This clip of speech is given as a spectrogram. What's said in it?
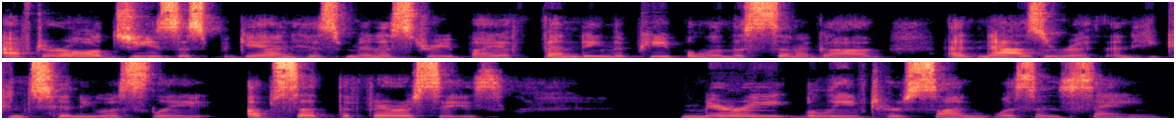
after all, Jesus began his ministry by offending the people in the synagogue at Nazareth, and he continuously upset the Pharisees. Mary believed her son was insane.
